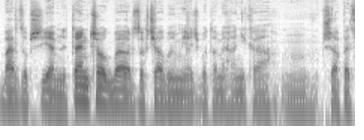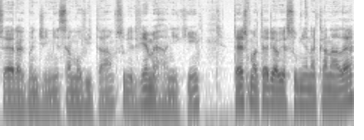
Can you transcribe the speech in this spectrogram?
bardzo przyjemny. Ten czołg bardzo chciałbym mieć, bo ta mechanika mm, przy APCR-ach będzie niesamowita. W sumie dwie mechaniki. Też materiał jest u mnie na kanale.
